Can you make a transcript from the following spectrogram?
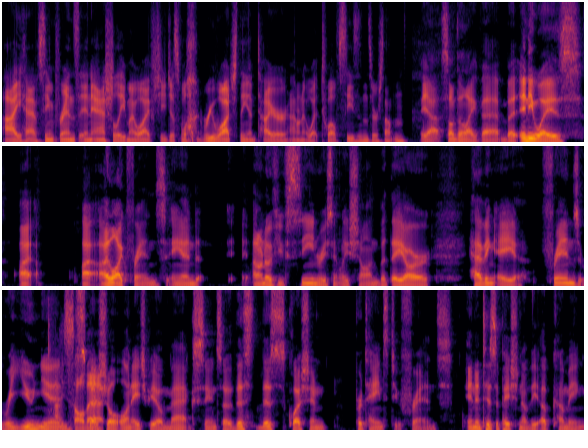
I have seen Friends, and Ashley, my wife, she just rewatched the entire, I don't know, what, 12 seasons or something? Yeah, something like that. But, anyways, I, I, I like Friends, and I don't know if you've seen recently, Sean, but they are having a Friends reunion special that. on HBO Max soon. So this this question pertains to Friends. in anticipation of the upcoming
